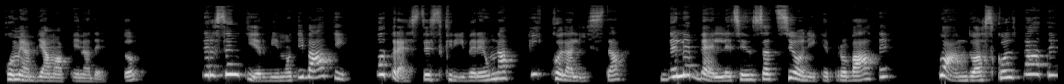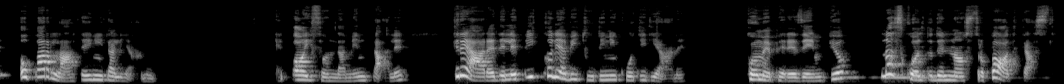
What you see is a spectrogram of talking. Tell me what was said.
come abbiamo appena detto, Per sentirvi motivati potreste scrivere una piccola lista delle belle sensazioni che provate quando ascoltate o parlate in italiano. È poi fondamentale creare delle piccole abitudini quotidiane, come per esempio l'ascolto del nostro podcast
